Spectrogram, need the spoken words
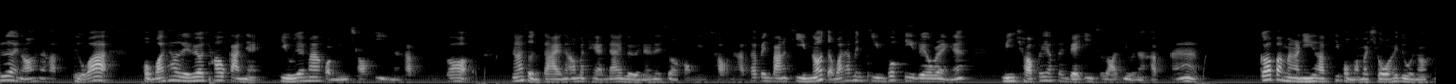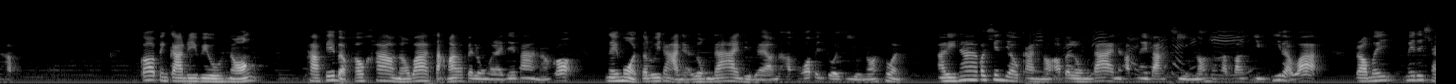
เรื่อยๆเนาะนะครับถือว่าผมว่าถ้าเลเวลเท่ากันเนี่ยฮิลได้มากกว่ามินช็อคอีกนะครับก็น่าสนใจนะเอามาแทนได้เลยนะในส่วนของมินช็อคนะครับถ้าเป็นบางทีมเนาะแต่ว่าถ้าเป็นทีมพวกตีเร็วอะไรอย่างเงี้ยมินช็อคก็ยังเป็นเบสอินสล็อตอยู่นะครับอ่าก็ประมาณนี้ครับที่ผมเอามาโชว์ให้ดูเนาะนะครับก็เป็นการรีวิวน้อง คาเฟ่แบบคร่าวๆเนาะว่าสามารถเอาไปลงอะไรได้บ้างเนาะก็ในโหมดตะลุยด่านเนี่ยลงได้อยู่แล้วนะครับเพราะว่าเป็นตัวฮิลเนาะส่วนอารีนาก็เช่นเดียวกันเนาะเอาไปลงได้นะครับในบางทีมเนาะนะครับบางทีมที่แบบว่าเราไม่ไม่ได้ใช้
